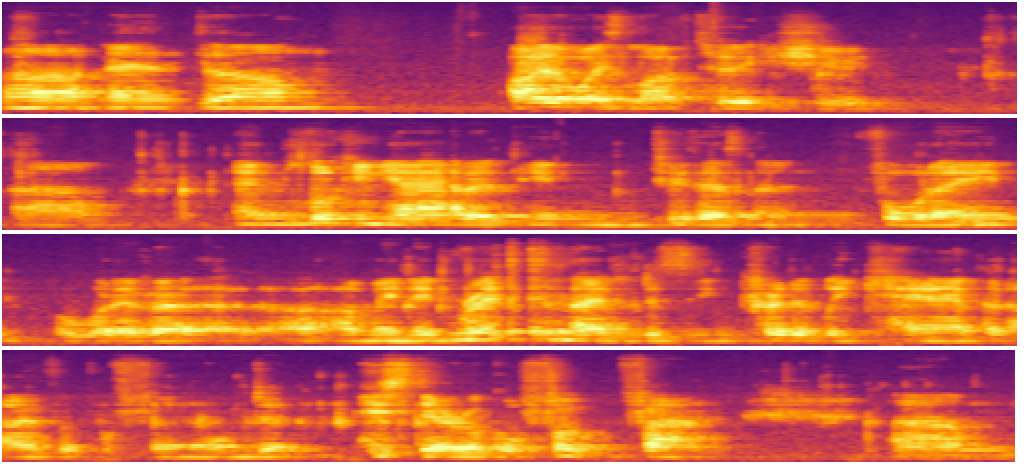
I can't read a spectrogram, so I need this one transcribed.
Uh, and um, I always loved Turkey Shoot, um, and looking at it in 2014 or whatever, uh, I mean, it resonated as incredibly camp and overperformed and hysterical fun. Um,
